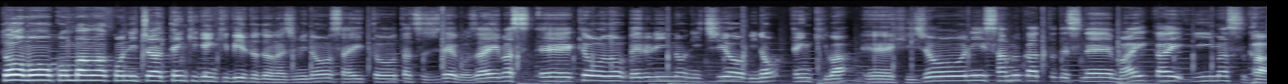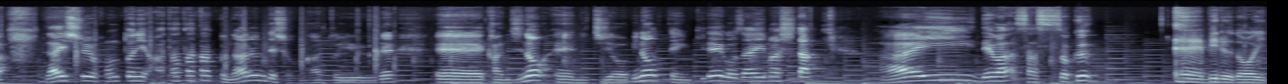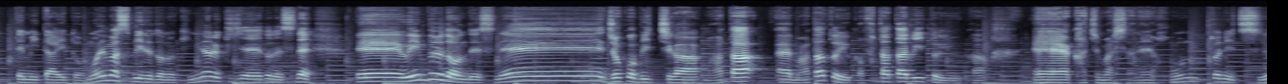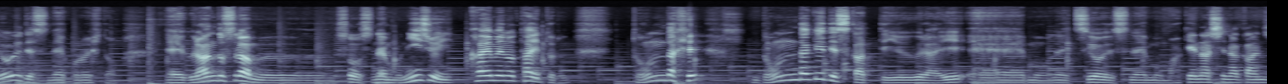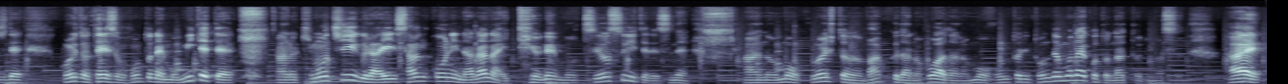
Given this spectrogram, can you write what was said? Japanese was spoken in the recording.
どうも、こんばんは、こんにちは。天気元気ビルドでおなじみの斉藤達治でございます、えー、今日のベルリンの日曜日の天気は、えー、非常に寒かったですね。毎回言いますが、来週本当に暖かくなるんでしょうか？というね、えー、感じの、え日曜日の天気でございました。はい。では、早速、えビルド行ってみたいと思います。ビルドの気になる記事、えーとですね、えー、ウィンブルドンですね、ジョコビッチがまた、えー、またというか、再びというか、えー、勝ちましたね。本当に強いですね、この人。えグランドスラム、そうですね、もう21回目のタイトル。どんだけ、どんだけですかっていうぐらい、えー、もうね、強いですね。もう負けなしな感じで、この人のテニスも本当ね、もう見ててあの気持ちいいぐらい参考にならないっていうね、もう強すぎてですね、あのもうこの人のバックだの、フォアだの、もう本当にとんでもないことになっております。はい。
